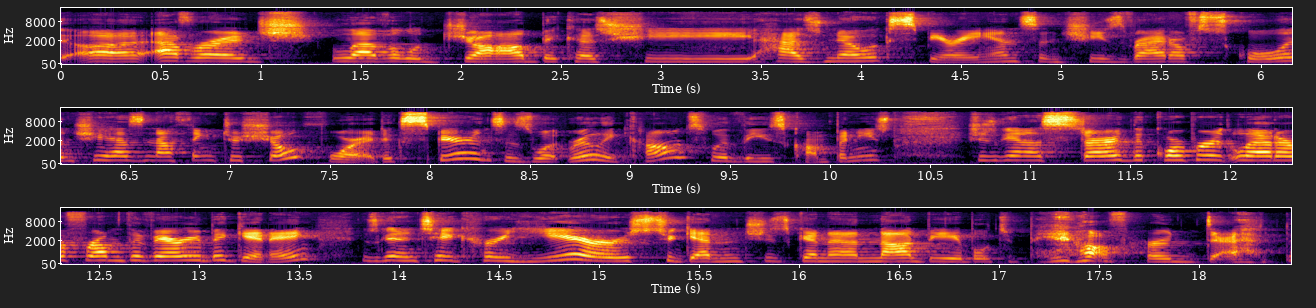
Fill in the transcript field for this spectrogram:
uh, average level job because she has no experience and she's right off school and she has nothing to show for it. Experience is what really counts with these companies. She's gonna start the corporate ladder from the very beginning. It's gonna take her years to get and she's gonna not be able to pay off her debt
